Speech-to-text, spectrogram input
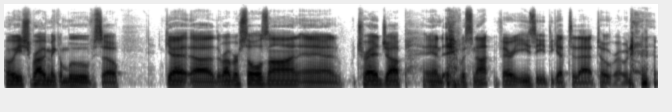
Well, you should probably make a move. So get uh, the rubber soles on and trudge up. And it was not very easy to get to that tote road.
